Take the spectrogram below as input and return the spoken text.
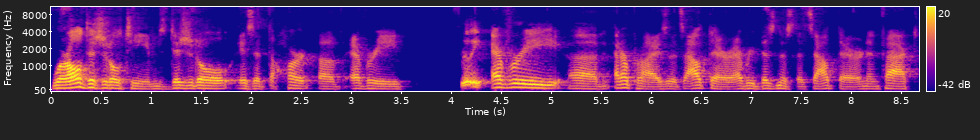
we're all digital teams. Digital is at the heart of every, really every um, enterprise that's out there, every business that's out there, and in fact,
